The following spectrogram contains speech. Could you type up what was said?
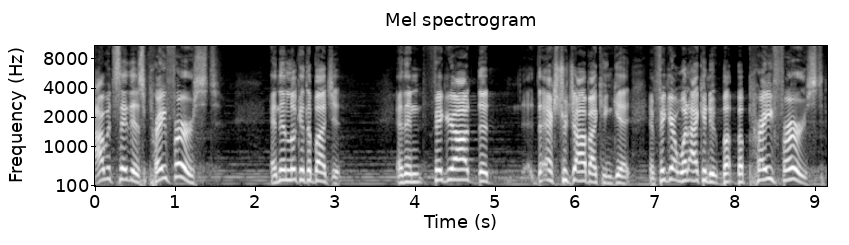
I would say this pray first, and then look at the budget, and then figure out the, the extra job I can get, and figure out what I can do. But, but pray first.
